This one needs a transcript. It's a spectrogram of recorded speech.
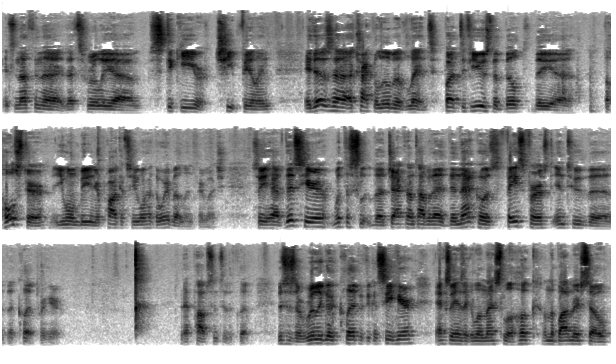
it's nothing that, that's really uh, sticky or cheap feeling. It does uh, attract a little bit of lint, but if you use the built the uh, the holster, you won't be in your pocket, so you won't have to worry about lint very much. So you have this here with the the jacket on top of that. Then that goes face first into the the clip right here that pops into the clip. This is a really good clip. If you can see here, it actually has like a little nice little hook on the bottom there. So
